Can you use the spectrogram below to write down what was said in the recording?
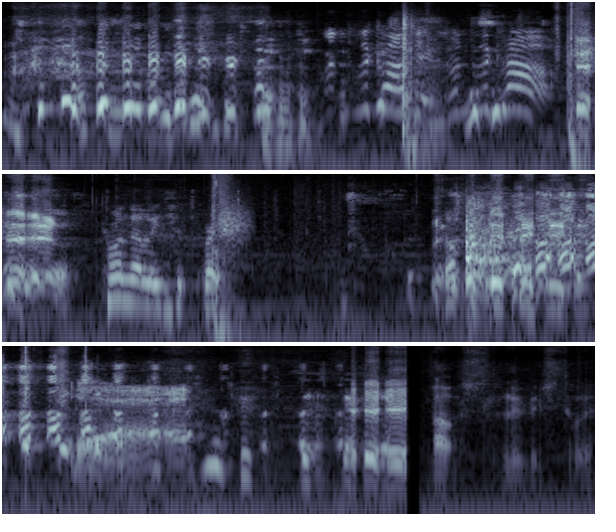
Run to the car, James. Run to the car. Come on, Ellie, it's great. yeah. oh, Lulu's still here.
